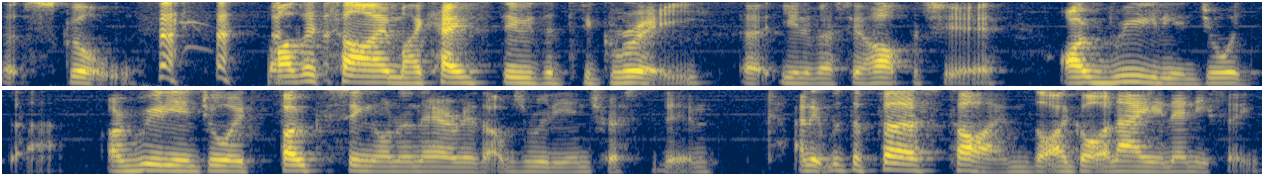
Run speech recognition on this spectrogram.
at school, by the time I came to do the degree at University of Hertfordshire, I really enjoyed that. I really enjoyed focusing on an area that I was really interested in, and it was the first time that I got an A in anything.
